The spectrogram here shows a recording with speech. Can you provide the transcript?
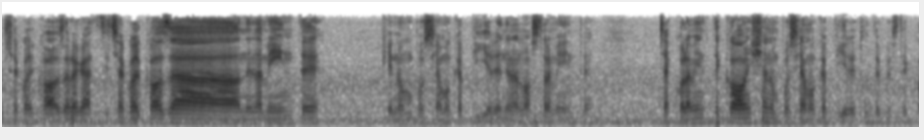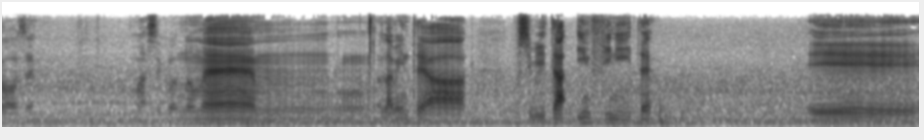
c'è qualcosa, ragazzi, c'è qualcosa nella mente che non possiamo capire, nella nostra mente. Cioè, con la mente conscia non possiamo capire tutte queste cose, ma secondo me mh, mm, la mente ha possibilità infinite e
